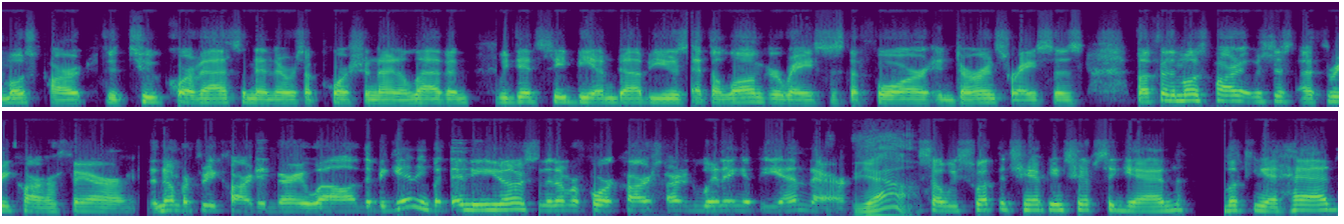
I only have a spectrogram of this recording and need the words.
most part, the two Corvettes, and then there was a Porsche 911. We did see BMWs at the longer races, the four endurance races. But for the most part, it was just a three car affair. The number three car did very well at the beginning, but then you notice the number four car started winning at the end there. Yeah. So we swept the championships again. Looking ahead,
